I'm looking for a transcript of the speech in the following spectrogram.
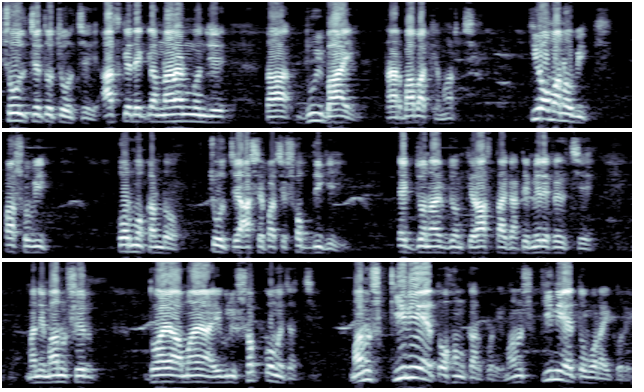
চলছে তো চলছে। আজকে দেখলাম নারায়ণগঞ্জে তা দুই ভাই তার বাবাকে মারছে। কি অমানবিক, পাশবিক কর্মকাণ্ড চলছে আশেপাশে সব দিকেই। একজন আরেকজনকে রাস্তাঘাটে মেরে ফেলছে। মানে মানুষের দয়া, মায়া, এগুলি সব কমে যাচ্ছে। মানুষ কি নিয়ে এত অহংকার করে? মানুষ কি নিয়ে এত বড়াই করে?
